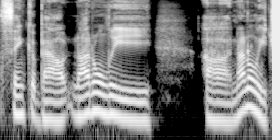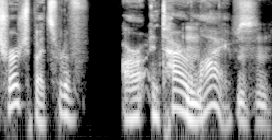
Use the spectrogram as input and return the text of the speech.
think about not only uh, not only church but sort of our entire Hmm. lives. Mhm.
